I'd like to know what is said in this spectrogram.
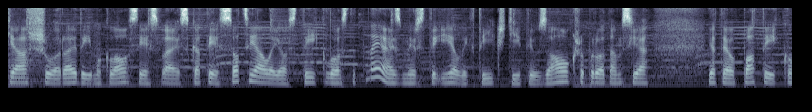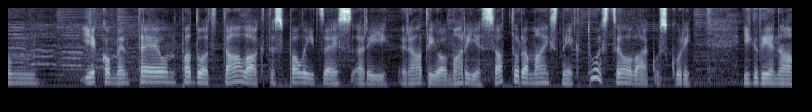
Ja šo raidījumu klausies vai skaties sociālajos tīklos, tad neaizmirsti ielikt īkšķīti uz augšu, protams, ja, ja tev patīk un iekomentē un padot tālāk, tas palīdzēs arī radio Marijas saturam aizsniegt tos cilvēkus, kuri ikdienā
